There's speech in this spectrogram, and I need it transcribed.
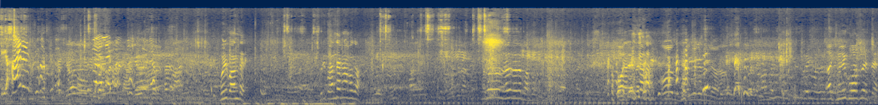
کیا حال ہے؟ عید مبارک تیرے باندھ پوری باندھ ہے اپنا بگا جھولی گھوس لیتے ہیں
